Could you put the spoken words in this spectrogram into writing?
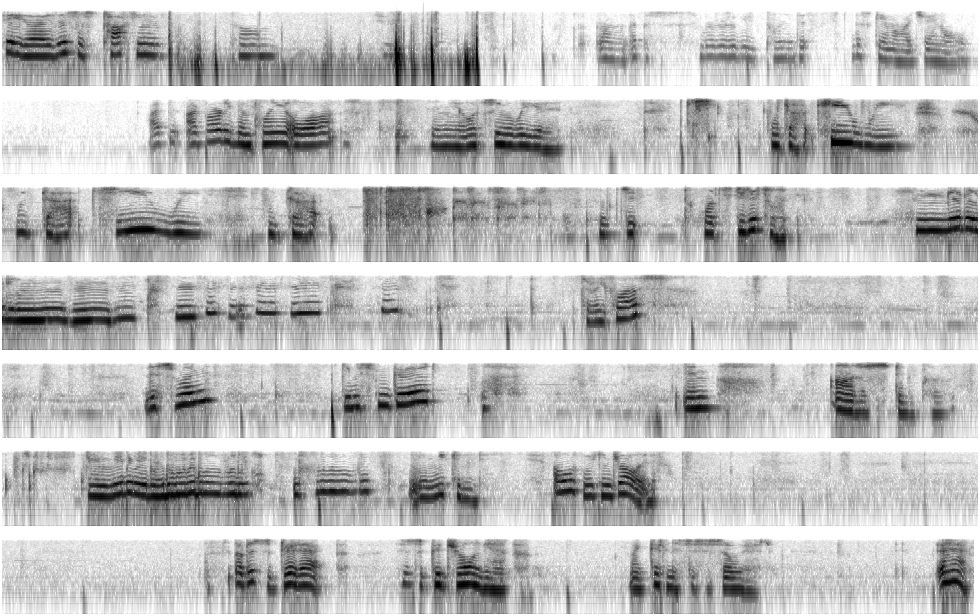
Hey guys, this is Talking Tom. Um, we're gonna be playing this, this game on my channel. I've been, I've already been playing it a lot, and yeah, let's see what we get. We got kiwi. We got kiwi. We got. Let's do, let's do this one. Three plus. This one. Give me some good. And ah, oh, just stupid. We can. Oh look, we can draw it. Oh, this is a good app. This is a good drawing app. My goodness, this is so good. Ah.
